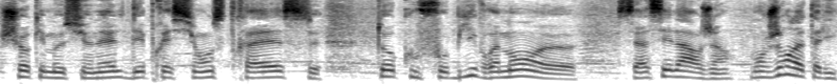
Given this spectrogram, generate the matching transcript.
choc émotionnel, dépression, stress, toc ou phobie. Vraiment, euh, c'est assez large. hein. Bonjour Nathalie.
